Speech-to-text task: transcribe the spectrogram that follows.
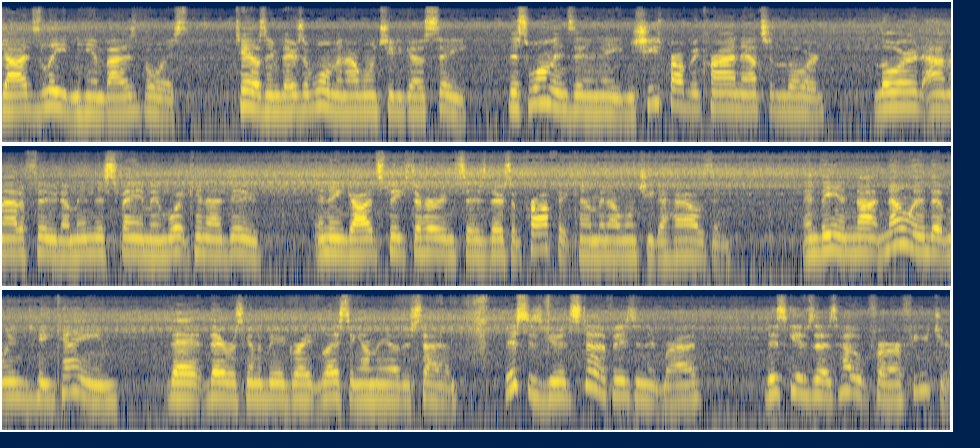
God's leading him by his voice. Tells him, There's a woman I want you to go see. This woman's in need, and she's probably crying out to the Lord, Lord, I'm out of food. I'm in this famine. What can I do? And then God speaks to her and says, There's a prophet coming. I want you to house him and then not knowing that when he came that there was going to be a great blessing on the other side. This is good stuff isn't it bride? This gives us hope for our future.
